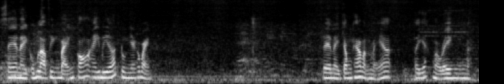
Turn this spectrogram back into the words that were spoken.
Xe này cũng là phiên bản có ABS luôn nha các bạn. Xe này trông khá mạnh mẽ tay dắt màu đen luôn nè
